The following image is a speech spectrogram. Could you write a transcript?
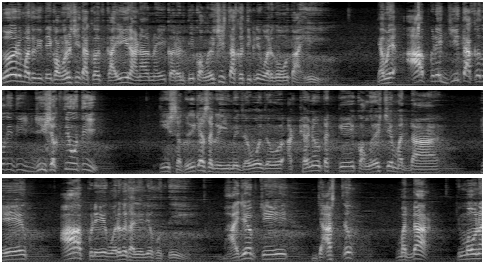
तर मात्र तिथे काँग्रेसची ताकद काही राहणार नाही कारण ती काँग्रेसचीच ताकद तिकडे वर्ग होत आहे. त्यामुळे आपकडे जी ताकद होती ती जी शक्ती होती ती सगळीच्या सगळी म्हणजे जवळजवळ अठ्ठ्याण्णव टक्के काँग्रेसचे मतदार हे आपकडे वर्ग झालेले होते. भाजपचे जास्त मतदार किंबहुना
